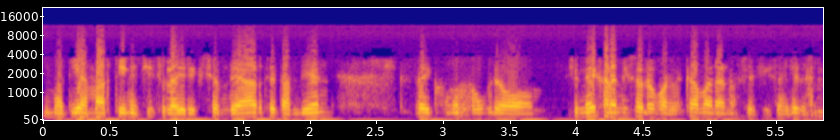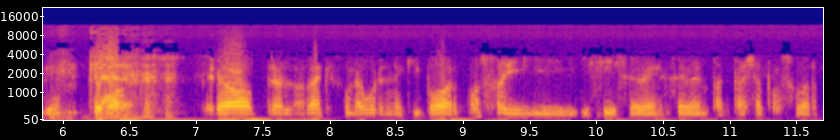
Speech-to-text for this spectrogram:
Matías Martínez hizo la dirección de arte también, hay como un laburo si me dejan a mí solo con la cámara, no sé si sale tan bien. Claro. Pero, pero, la verdad es que es un laburo en equipo hermoso y, y, sí, se ve, se ve en pantalla por suerte.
